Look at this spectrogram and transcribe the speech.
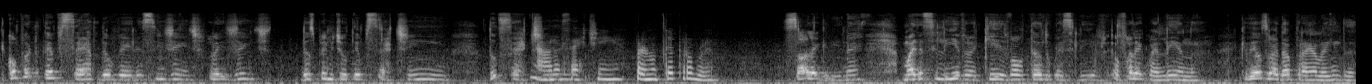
E como foi no tempo certo de eu ver ele assim, gente, falei, gente, Deus permitiu o tempo certinho, tudo certinho. A hora certinha, pra não ter problema. Só alegria, né? Mas esse livro aqui, voltando com esse livro, eu falei com a Helena, que Deus vai dar para ela ainda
